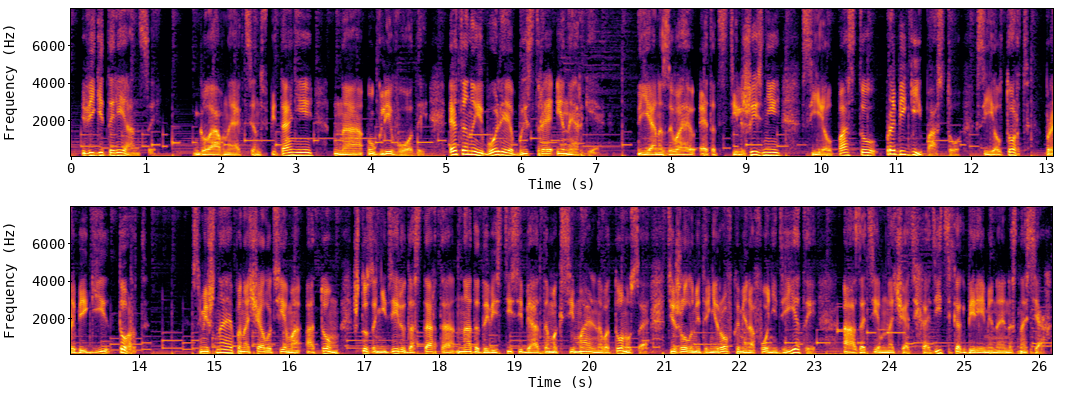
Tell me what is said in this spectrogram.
– вегетарианцы. Главный акцент в питании на углеводы. Это наиболее быстрая энергия. Я называю этот стиль жизни «съел пасту, пробеги пасту», «съел торт, пробеги торт». Смешная поначалу тема о том, что за неделю до старта надо довести себя до максимального тонуса тяжелыми тренировками на фоне диеты, а затем начать ходить, как беременная на сносях,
